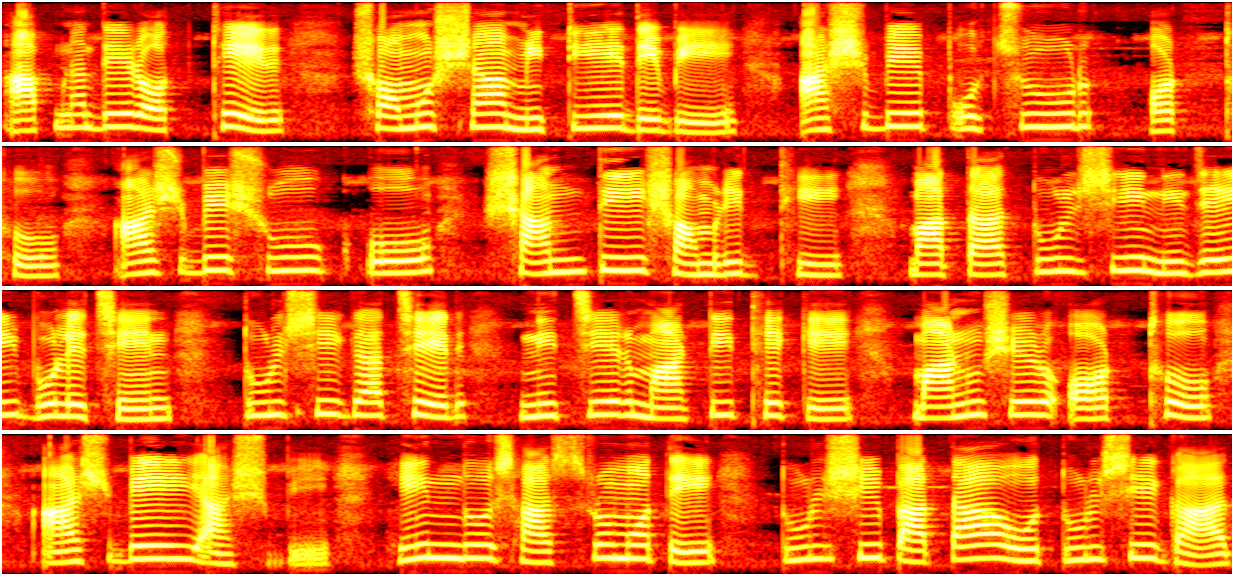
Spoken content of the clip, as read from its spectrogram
আপনাদের অর্থের সমস্যা মিটিয়ে দেবে। আসবে প্রচুর অর্থ আসবে সুখ ও শান্তি সমৃদ্ধি। মাতা তুলসী নিজেই বলেছেন, তুলসী গাছের নিচের মাটি থেকে মানুষের অর্থ আসবেই আসবে। হিন্দু শাস্ত্রমতে তুলসী পাতা ও তুলসী গাছ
